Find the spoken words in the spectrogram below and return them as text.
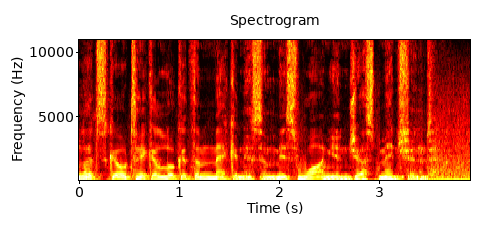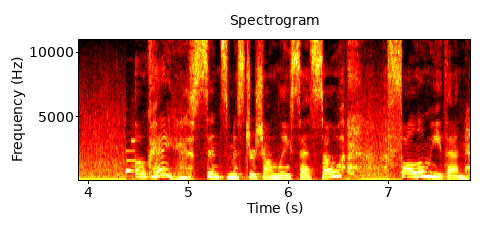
Let's go take a look at the mechanism Miss Wanyan just mentioned. Okay, since Mr. Zhongli says so, follow me then.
